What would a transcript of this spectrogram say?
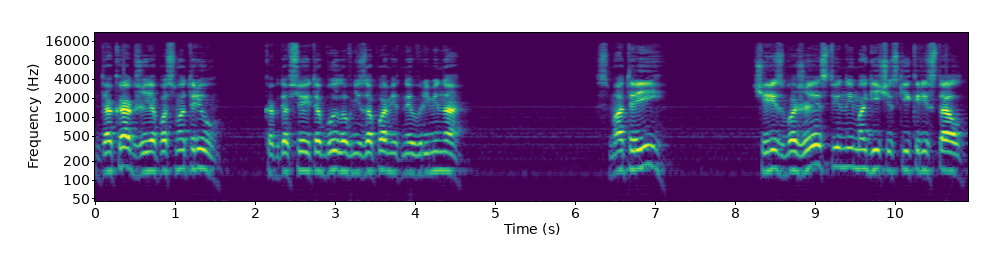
«Да как же я посмотрю, когда все это было в незапамятные времена?» Смотри, через божественный магический кристалл.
